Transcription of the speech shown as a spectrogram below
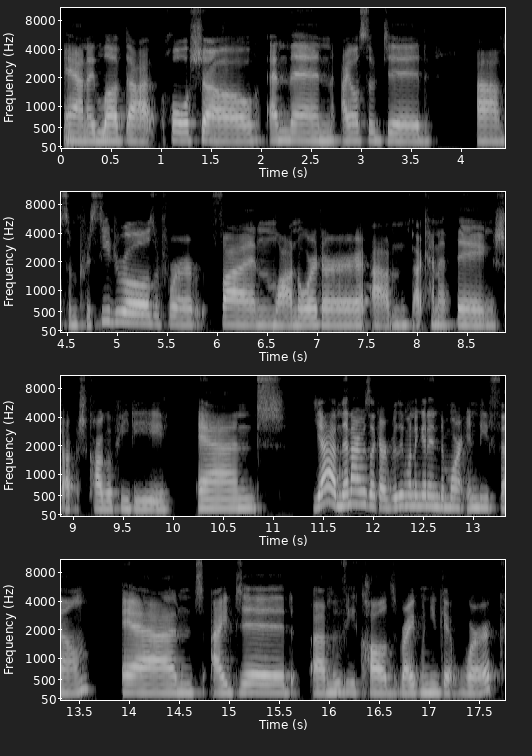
And I loved that whole show. And then I also did um, some procedurals, which were fun, Law and Order, um, that kind of thing, Chicago PD. And yeah, and then I was like, I really want to get into more indie film. And I did a movie called Right When You Get Work,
